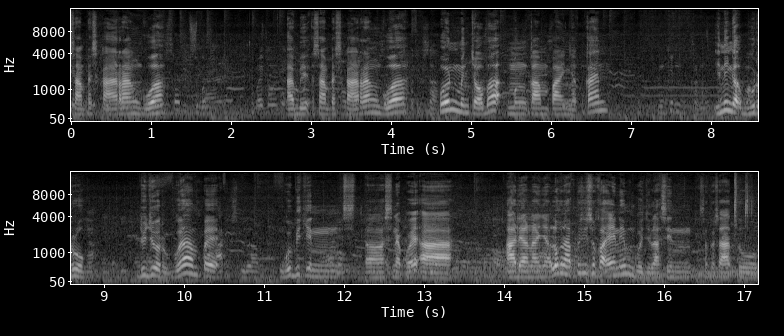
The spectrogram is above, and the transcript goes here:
Sampai sekarang gue habis sampai sekarang gue pun mencoba mengkampanyekan ini nggak buruk. Jujur gue sampai gue bikin uh, snap wa ada yang nanya lo kenapa sih suka anime? Gue jelasin satu-satu.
